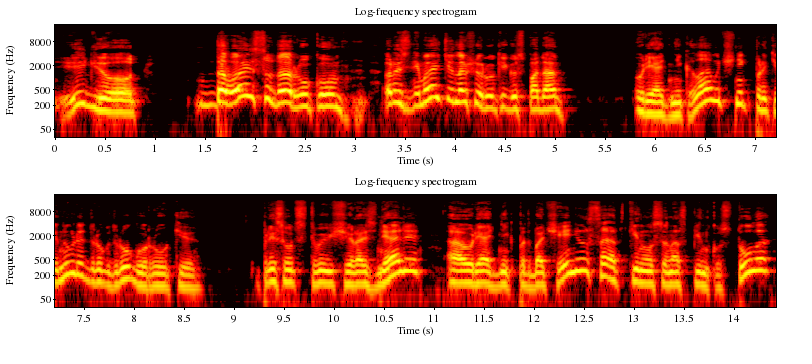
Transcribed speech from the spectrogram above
Идет. — Давай сюда руку. Разнимайте наши руки, господа. Урядник и лавочник протянули друг другу руки. Присутствующие разняли, а урядник подбоченился, откинулся на спинку стула,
